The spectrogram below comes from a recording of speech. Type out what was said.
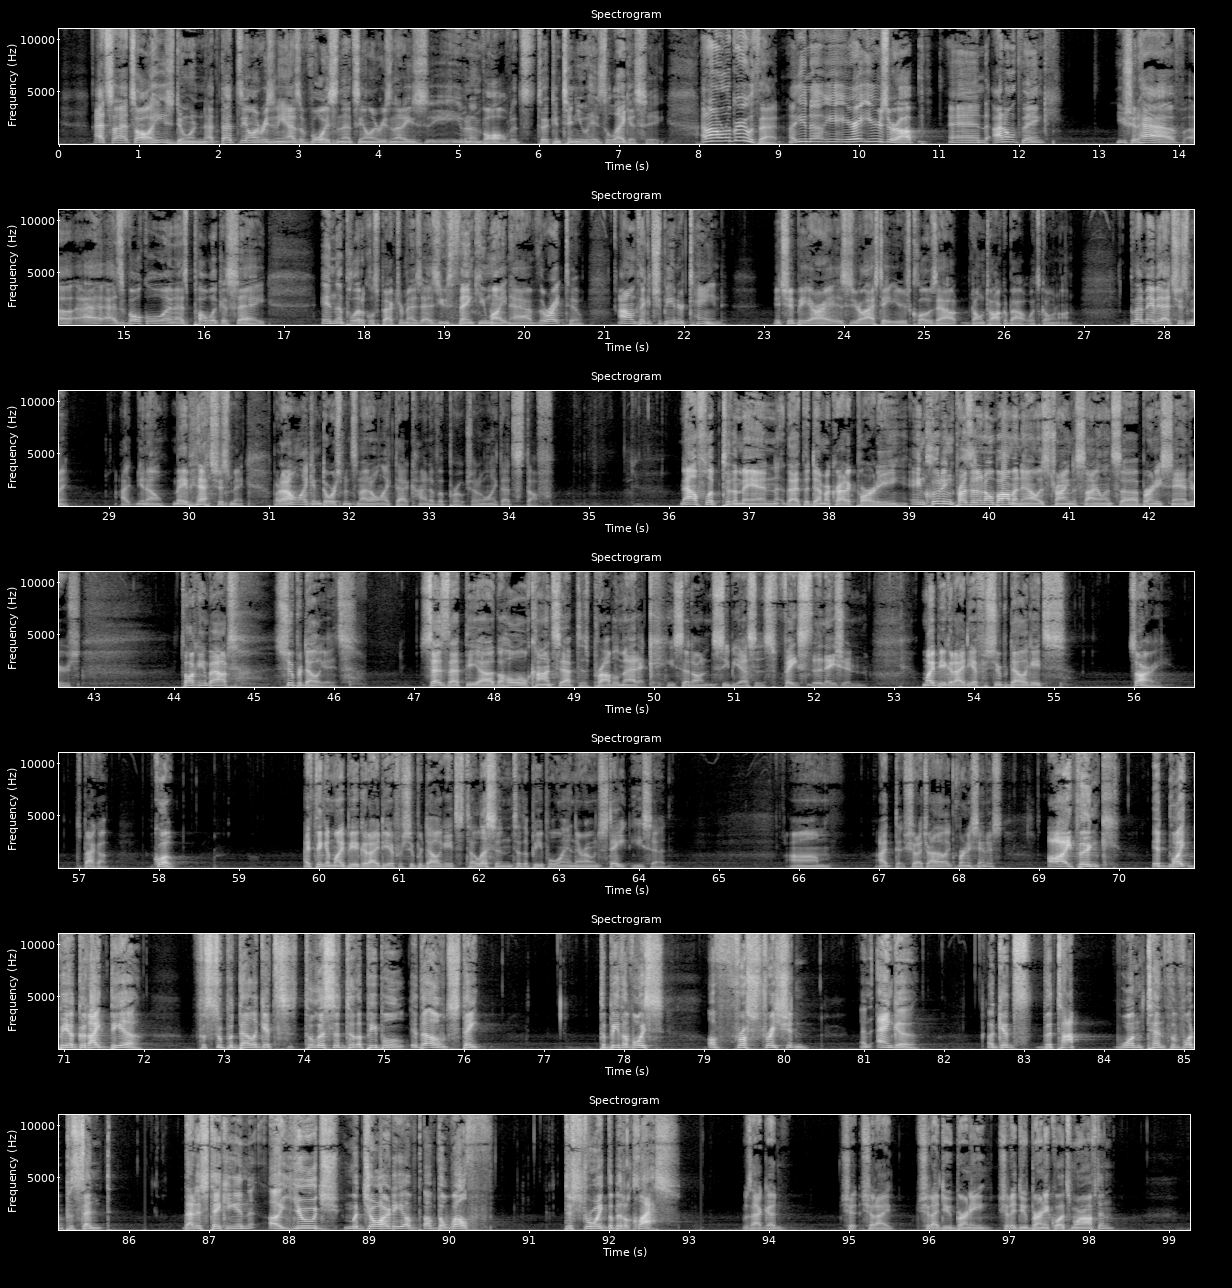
That's that's all he's doing. That that's the only reason he has a voice, and that's the only reason that he's even involved. It's to continue his legacy, and I don't agree with that. You know, your eight years are up, and I don't think you should have uh, as vocal and as public a say in the political spectrum as, as you think you might have the right to. I don't think it should be entertained. It should be all right. This is your last eight years. Close out. Don't talk about what's going on. But that maybe that's just me. I you know maybe that's just me. But I don't like endorsements and I don't like that kind of approach. I don't like that stuff. Now flip to the man that the Democratic Party, including President Obama, now is trying to silence, uh, Bernie Sanders talking about super delegates, Says that the uh, the whole concept is problematic. He said on CBS's Face the Nation. Might be a good idea for super delegates. Sorry, let's back up. Quote. I think it might be a good idea for super delegates to listen to the people in their own state, he said. Um, I should I try that like Bernie Sanders? I think it might be a good idea for super delegates to listen to the people in their own state, to be the voice of frustration and anger against the top one tenth of one percent that is taking in a huge majority of, of the wealth, destroying the middle class. Was that good? Should should I should I do Bernie should I do Bernie quotes more often?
